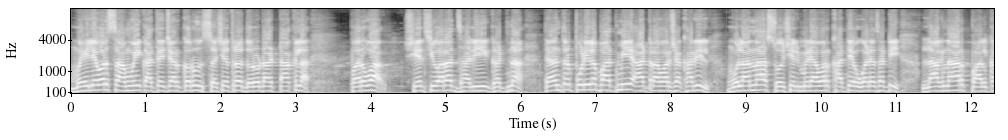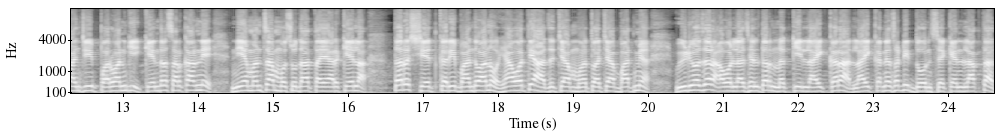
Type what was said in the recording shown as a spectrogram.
महिलेवर सामूहिक अत्याचार करून सशस्त्र दरोडा टाकला. परवा शेत शिवारात झाली ही घटना. त्यानंतर पुढील बातमी अठरा वर्षाखालील मुलांना सोशल मीडियावर खाते उघडण्यासाठी लागणार पालकांची परवानगी. केंद्र सरकारने नियमांचा मसुदा तयार केला. तर शेतकरी बांधवांनो ह्या होत्या आजच्या महत्त्वाच्या बातम्या. व्हिडिओ जर आवडला असेल तर नक्की लाईक करा. लाईक करण्यासाठी दोन सेकंद लागतात.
